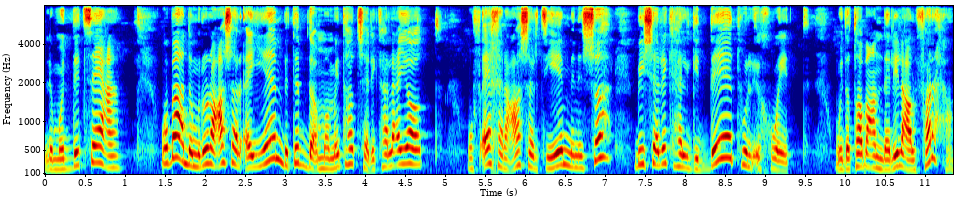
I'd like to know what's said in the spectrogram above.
لمدة ساعة. وبعد مرور عشر أيام بتبدأ مامتها تشاركها العياط. وفي آخر عشر أيام من الشهر بيشاركها الجدات والإخوات. وده طبعا دليل على الفرحة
